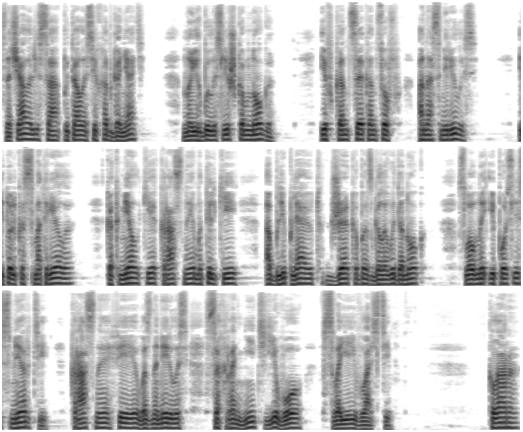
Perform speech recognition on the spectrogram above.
Сначала лиса пыталась их отгонять, но их было слишком много, и в конце концов она смирилась и только смотрела, как мелкие красные мотыльки облепляют Джекоба с головы до ног, словно и после смерти красная фея вознамерилась сохранить его в своей власти. Клара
